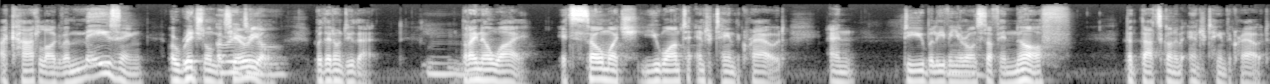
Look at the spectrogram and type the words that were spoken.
a catalog of amazing original material, Original. but they don't do that. But I know why. It's so much you want to entertain the crowd, and do you believe in your own stuff enough that that's going to entertain the crowd?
